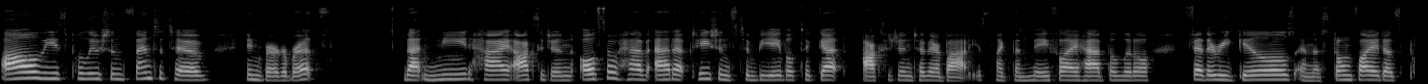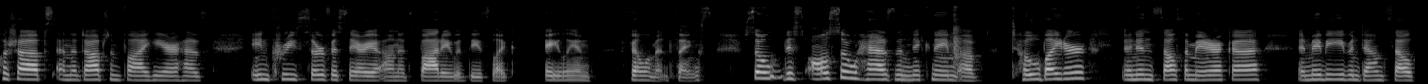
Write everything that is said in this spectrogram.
All these pollution sensitive invertebrates that need high oxygen also have adaptations to be able to get oxygen to their bodies. Like the mayfly had the little feathery gills, and the stonefly does push ups, and the Dobson fly here has increased surface area on its body with these like alien filament things. So this also has the nickname of toe biter, and in South America and maybe even down south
